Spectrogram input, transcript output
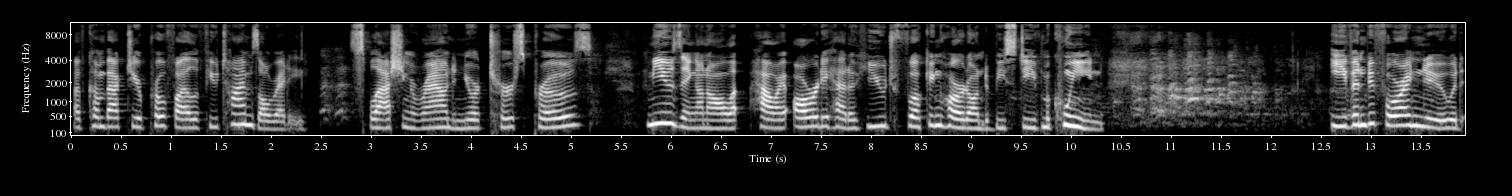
I've come back to your profile a few times already, splashing around in your terse prose, musing on all how I already had a huge fucking heart on to be Steve McQueen. Even before I knew it would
